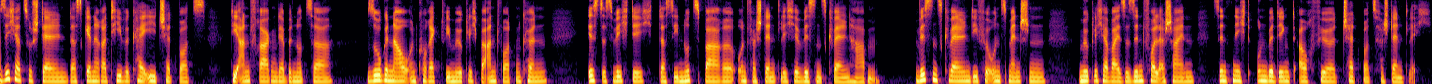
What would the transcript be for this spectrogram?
sicherzustellen, dass generative KI-Chatbots die Anfragen der Benutzer so genau und korrekt wie möglich beantworten können, ist es wichtig, dass sie nutzbare und verständliche Wissensquellen haben. Wissensquellen, die für uns Menschen möglicherweise sinnvoll erscheinen, sind nicht unbedingt auch für Chatbots verständlich.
